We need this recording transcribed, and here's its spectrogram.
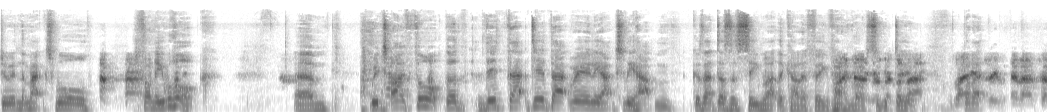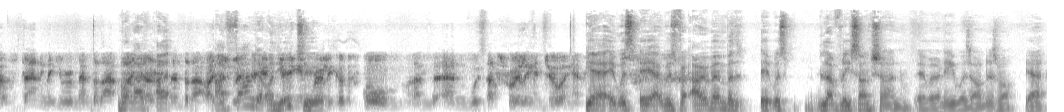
doing the Max Wall funny walk. Um, which I thought that did that did that really actually happen? Because that doesn't seem like the kind of thing I Van Morrison would do. that. That But I- is- that's outstanding that you remember that. Well, I I- don't I- remember that. I, I found it on YouTube. really good form, and and really enjoying it. Yeah, it was. Yeah, it was. I remember it was lovely sunshine when he was on as well. Yeah,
